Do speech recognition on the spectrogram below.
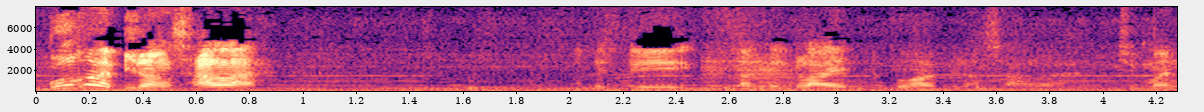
gua nggak bilang salah di Hmm. underline gua nggak bilang salah cuman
